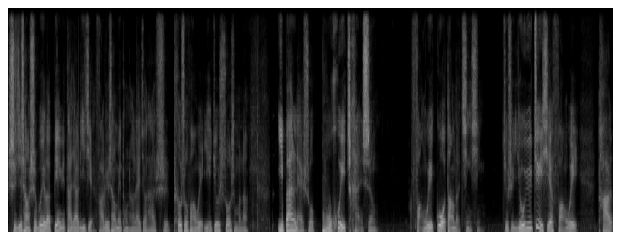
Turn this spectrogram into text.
实际上是为了便于大家理解，法律上面通常来叫它是特殊防卫，也就是说什么呢？一般来说不会产生防卫过当的情形，就是由于这些防卫它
